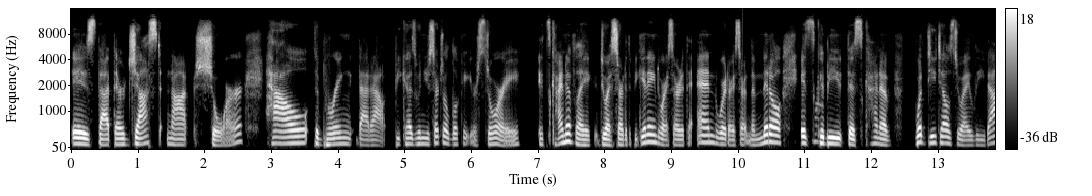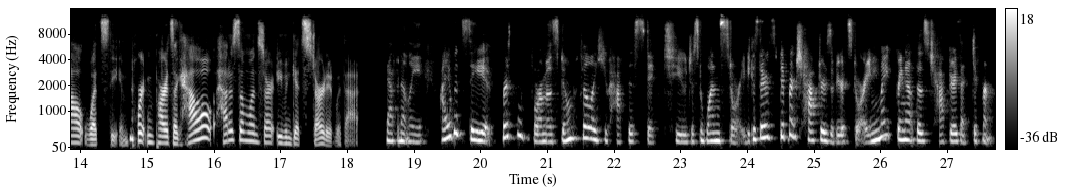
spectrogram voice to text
is that they're just not sure how to bring that out. Because when you start to look at your story, it's kind of like do i start at the beginning do i start at the end where do i start in the middle it could be this kind of what details do i leave out what's the mm-hmm. important parts like how how does someone start even get started with that Definitely. I would say, first and foremost, don't feel like you have to stick to just one story because there's different chapters of your story. And you might bring out those chapters at different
